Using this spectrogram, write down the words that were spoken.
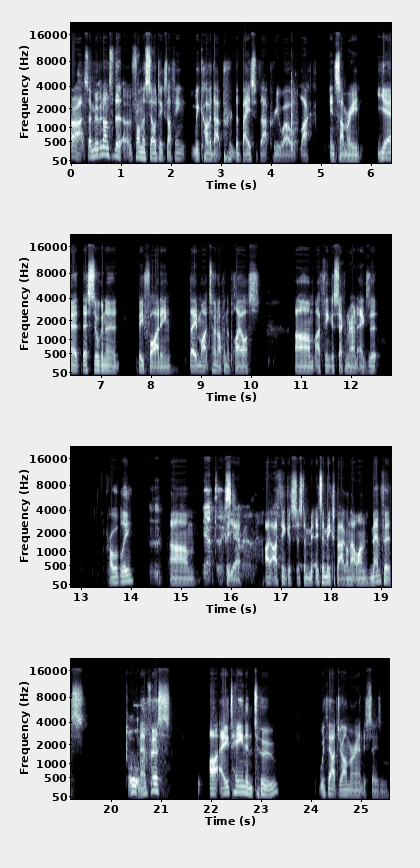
All right. So moving on to the from the Celtics, I think we covered that pr- the base of that pretty well. Like in summary, yeah, they're still gonna be fighting. They might turn up in the playoffs. Um, I think a second round exit, probably. Mm. Um, Yeah, yeah. I, I think it's just a it's a mixed bag on that one. Memphis, Ooh, Memphis are eighteen and two without John Morant this season.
